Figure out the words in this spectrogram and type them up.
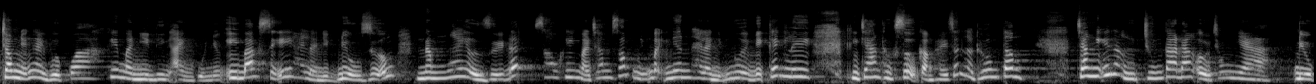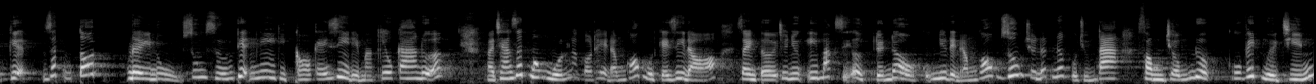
Trong những ngày vừa qua, khi mà nhìn hình ảnh của những y bác sĩ hay là những điều dưỡng nằm ngay ở dưới đất sau khi mà chăm sóc những bệnh nhân hay là những người bị cách ly thì Trang thực sự cảm thấy rất là thương tâm. Trang nghĩ rằng chúng ta đang ở trong nhà điều kiện rất tốt đầy đủ sung sướng tiện nghi thì có cái gì để mà kêu ca nữa? Và trang rất mong muốn là có thể đóng góp một cái gì đó dành tới cho những y bác sĩ ở tuyến đầu cũng như để đóng góp giúp cho đất nước của chúng ta phòng chống được covid 19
